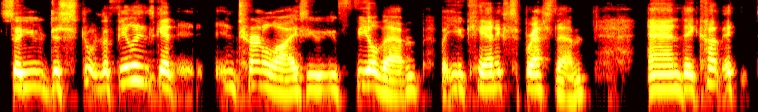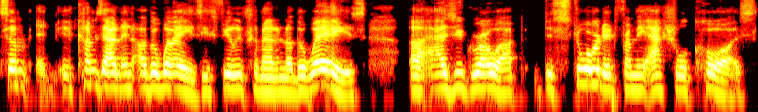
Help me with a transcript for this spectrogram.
So you destroy the feelings get internalized. You you feel them, but you can't express them, and they come. It some it, it comes out in other ways. These feelings come out in other ways uh, as you grow up, distorted from the actual cause.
